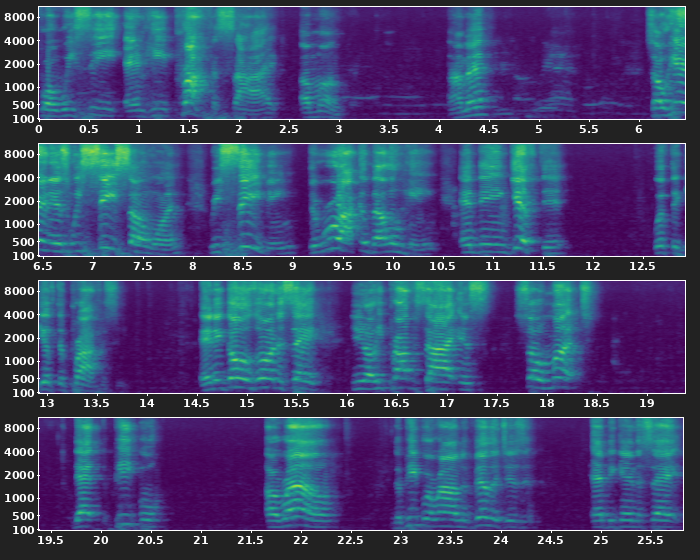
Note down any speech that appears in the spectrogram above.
For we see, and he prophesied among them. Amen. So here it is. We see someone receiving the Ruach of Elohim and being gifted with the gift of prophecy. And it goes on to say, you know, he prophesied in so much that the people around, the people around the villages had begun to say,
